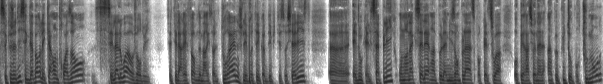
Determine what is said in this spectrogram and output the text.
Ce que je dis, c'est que d'abord, les 43 ans, c'est la loi aujourd'hui. C'était la réforme de Marisol Touraine, je l'ai votée comme député socialiste. Euh, et donc elle s'applique. On en accélère un peu la mise en place pour qu'elle soit opérationnelle un peu plus tôt pour tout le monde,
